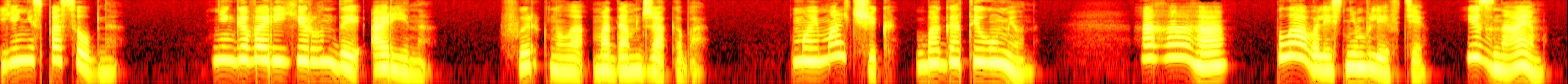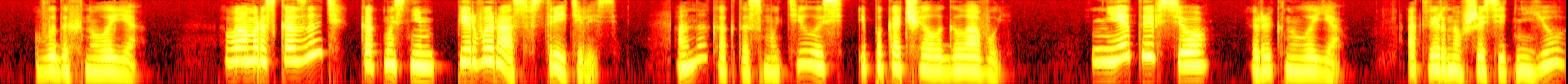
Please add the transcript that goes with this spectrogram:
я не способна». «Не говори ерунды, Арина», — фыркнула мадам Джакоба. «Мой мальчик богатый и умён. «Ага-ага, плавали с ним в лифте. И знаем», — выдохнула я. «Вам рассказать, как мы с ним первый раз встретились?» Она как-то смутилась и покачала головой. «Нет, и все, рыкнула я. Отвернувшись от нее,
